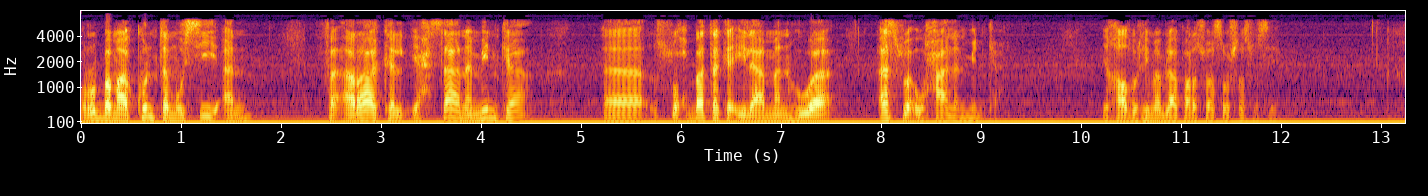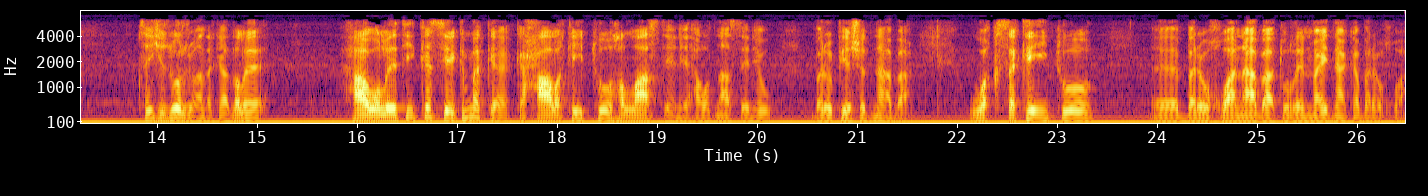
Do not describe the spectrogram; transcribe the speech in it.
ربما كنت مسيئا فأراك الإحسان منك آه، صحبتك إلى من هو أسوأ حالا منك يخاض الهمم لا فرش وصوش رسوسيه قسەیکی زۆر جوان دەکات دەڵێ هاوڵێتی کەسێک مەکە کە حاڵەکەی تۆ هەڵاستێنێ هەڵت ناستێنێ و بەرەو پێشت نابە وە قسەکەی تۆ بەرەوخوا نابات و ڕێنمای ناکە بەرەوخوا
